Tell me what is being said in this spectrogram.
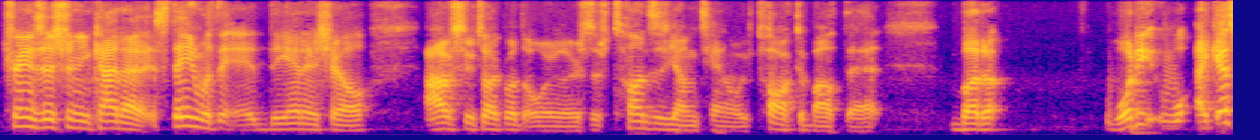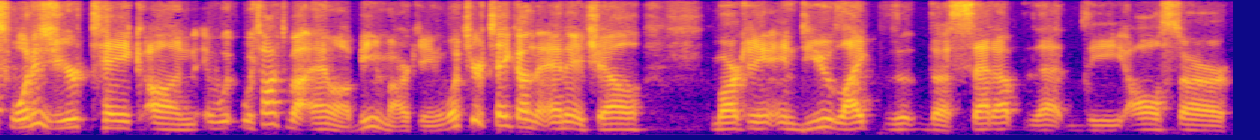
transitioning, kind of staying with the, the NHL. Obviously, we talked about the Oilers. There's tons of young talent. We've talked about that, but. Uh, what do you, I guess what is your take on we, we talked about MLB marketing what's your take on the NHL marketing and do you like the, the setup that the All-Star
